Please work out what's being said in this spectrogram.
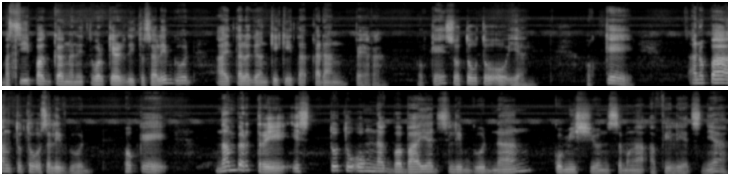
masipag ka nga networker dito sa LiveGood ay talagang kikita ka ng pera. Okay? So totoo 'yan. Okay. Ano pa ang totoo sa LiveGood? Okay. Number three is totoong nagbabayad si LiveGood ng commission sa mga affiliates niya.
